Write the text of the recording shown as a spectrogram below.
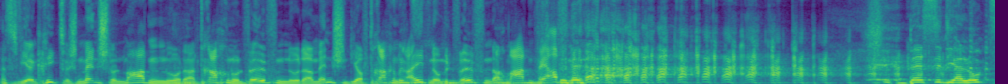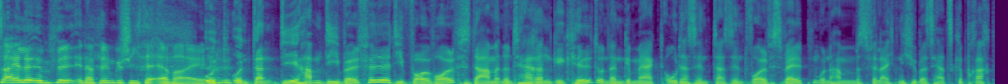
Das ist wie ein Krieg zwischen Menschen und Maden oder Drachen und Wölfen oder Menschen, die auf Drachen reiten und mit Wölfen nach Maden werfen. Beste Dialogzeile im Film, in der Filmgeschichte ever, ey. Und, und dann, die haben die Wölfe, die Wol- Wolfsdamen und Herren gekillt und dann gemerkt, oh, da sind, da sind Wolfswelpen und haben es vielleicht nicht übers Herz gebracht,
